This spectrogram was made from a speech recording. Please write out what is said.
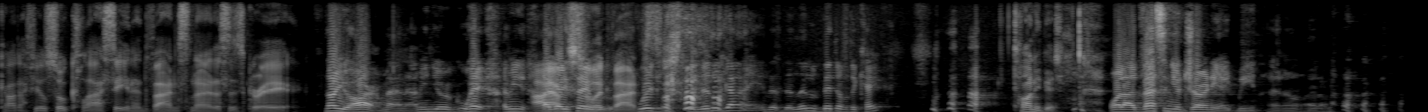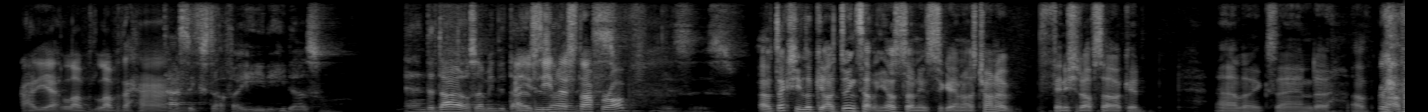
God, I feel so classy and advanced now. This is great. No, you are, man. I mean, you're way. I mean, I like I am say, so we- advanced. we're just the little guy, the, the little bit of the cake. Tiny bit. Well, advancing your journey, I mean, I don't, I don't know. Ah, yeah, love love the hands. Fantastic stuff. uh, He he does, and the dials. I mean, the dial. Are you seeing this design stuff, is- Rob? Is, is, I was actually looking. I was doing something else on Instagram. and I was trying to finish it off so I could. Alexander, I've, I've,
